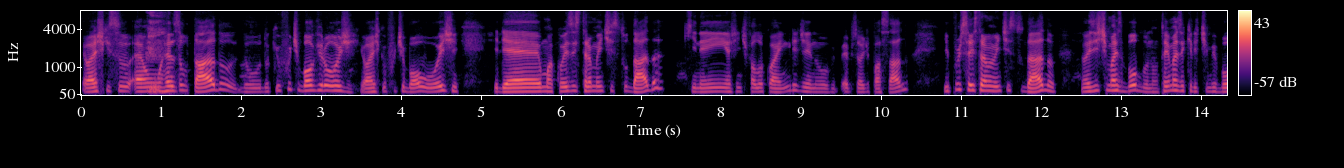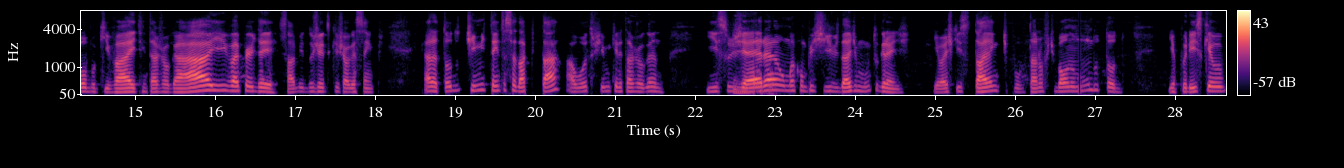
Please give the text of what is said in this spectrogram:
Eu acho que isso é um resultado do, do que o futebol virou hoje. Eu acho que o futebol hoje ele é uma coisa extremamente estudada, que nem a gente falou com a Ingrid no episódio passado. E por ser extremamente estudado, não existe mais bobo, não tem mais aquele time bobo que vai tentar jogar e vai perder, sabe? Do jeito que joga sempre. Cara, todo time tenta se adaptar ao outro time que ele tá jogando. E isso Uhum. gera uma competitividade muito grande. E eu acho que isso tá, em, tipo, tá no futebol no mundo todo. E é por isso que eu-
